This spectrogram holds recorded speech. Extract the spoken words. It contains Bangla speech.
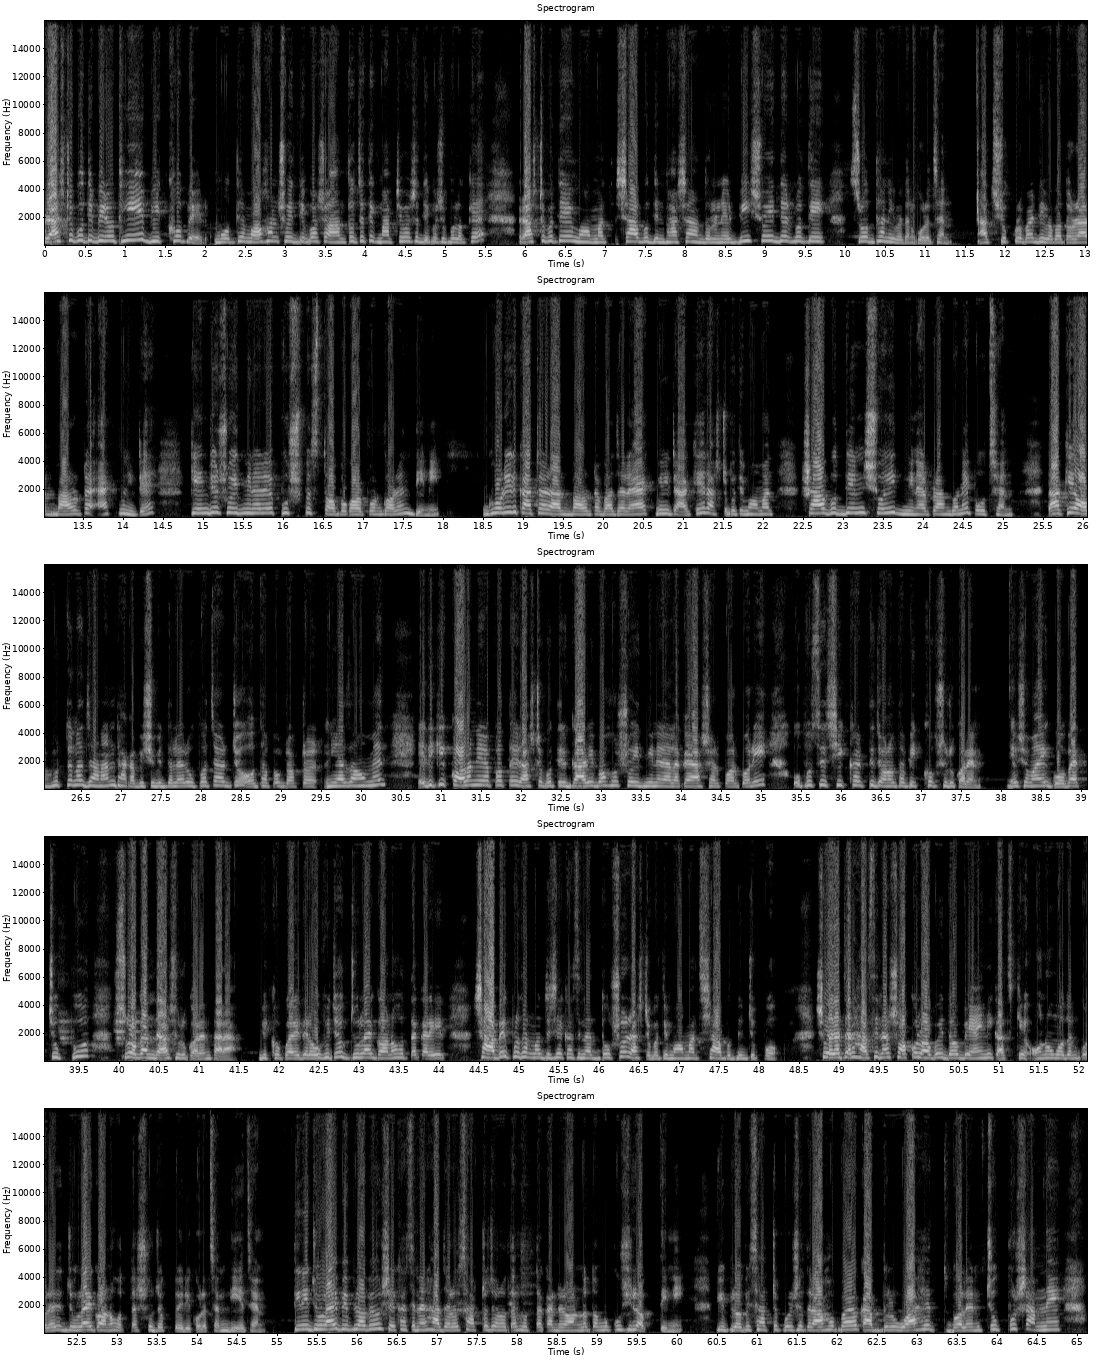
রাষ্ট্রপতি বিরোধী বিক্ষোভের মধ্যে মহান শহীদ দিবস ও আন্তর্জাতিক মাতৃভাষা দিবস উপলক্ষে রাষ্ট্রপতি মোহাম্মদ শাহাবুদ্দিন ভাষা আন্দোলনের বীর শহীদদের প্রতি শ্রদ্ধা নিবেদন করেছেন। আজ শুক্রবার দিবাগত রাত বারোটা এক মিনিটে কেন্দ্রীয় শহীদ মিনারে পুষ্পস্তবক অর্পণ করেন তিনি। ঘড়ির কাঁটা রাত বারোটা বাজার এক মিনিট আগে রাষ্ট্রপতি মোহাম্মদ শাহাবুদ্দিন শহীদ মিনার প্রাঙ্গণে পৌঁছান। তাকে অভ্যর্থনা জানান ঢাকা বিশ্ববিদ্যালয়ের উপাচার্য অধ্যাপক ডক্টর নিয়াজ আহমেদ। এদিকে কড়া নিরাপত্তায় রাষ্ট্রপতির গাড়িবহ শহীদ মিনার এলাকায় আসার পরপরই উপস্থিত শিক্ষার্থী জনতা বিক্ষোভ শুরু করেন। এ সময় গো ব্যাক চুপ্পু স্লোগান দেওয়া শুরু করেন তারা। বিক্ষোভকারীদের অভিযোগ, জুলাই গণহত্যাকারীর সাবেক প্রধানমন্ত্রী শেখ হাসিনার দোসর রাষ্ট্রপতি মোহাম্মদ শাহাবুদ্দিন চুপ্পু। স্বৈরাচার হাসিনার সকল অবৈধ বেআইনি কাজকে অনুমোদন করে জুলাই গণহত্যার সুযোগ তৈরি করেছেন, দিয়েছেন। তিনি জুলাই বিপ্লবেও শেখ হাসিনার হাজারো ছাত্র জনতার হত্যাকাণ্ডের অন্যতম কুশীলব তিনি। বিপ্লবী ছাত্র পরিষদের আহ্বায়ক আব্দুল ওয়াহেদ বলেন, চুপ্পুর সামনে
